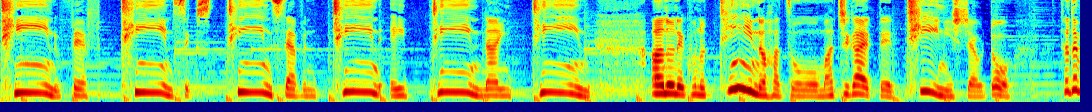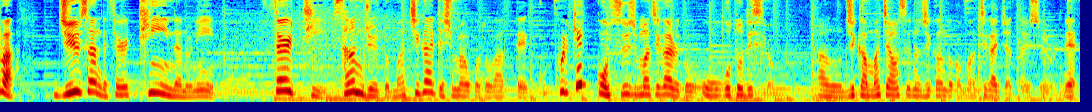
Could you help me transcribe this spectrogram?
15 16 17 18 19あのね、この t の発音を間違えて t にしちゃうと、例えば13で13なのに、30、30と間違えてしまうことがあって、これ結構数字間違えると大事ですよ。あの、時間、待ち合わせの時間とか間違えちゃったりするので。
